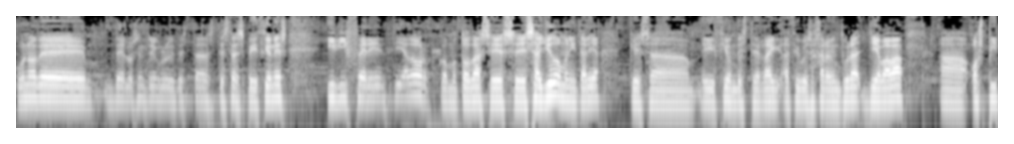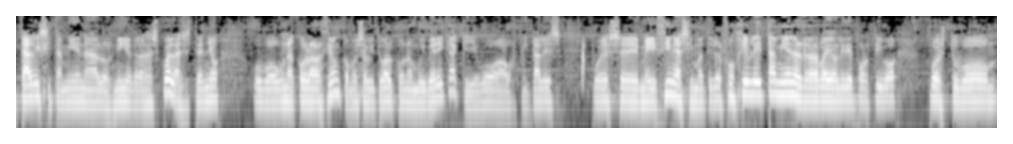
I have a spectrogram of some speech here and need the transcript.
Uno de, de los intríngulos de estas, de estas expediciones y diferenciador, como todas, es esa ayuda humanitaria que esa edición de este RAI ACV Sahara Aventura llevaba a hospitales y también a los niños de las escuelas. Este año hubo una colaboración, como es habitual, con una Ibérica, que llevó a hospitales pues eh, medicinas y material fungible, y también el Real Valladolid Deportivo pues tuvo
